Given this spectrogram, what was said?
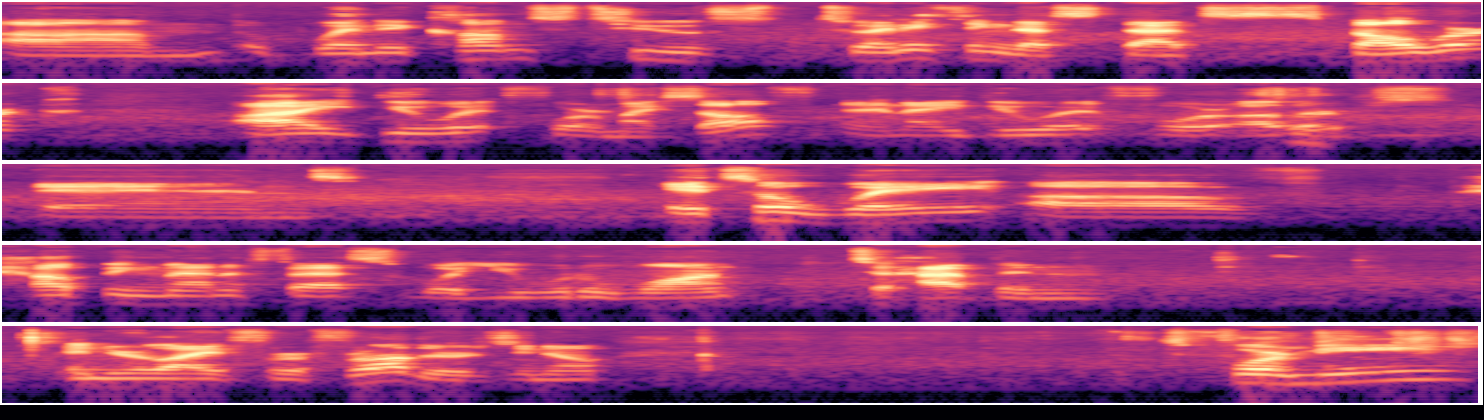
um, when it comes to to anything that's that's spell work, I do it for myself and I do it for others. And it's a way of helping manifest what you would want to happen in your life or for others. You know, for me,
